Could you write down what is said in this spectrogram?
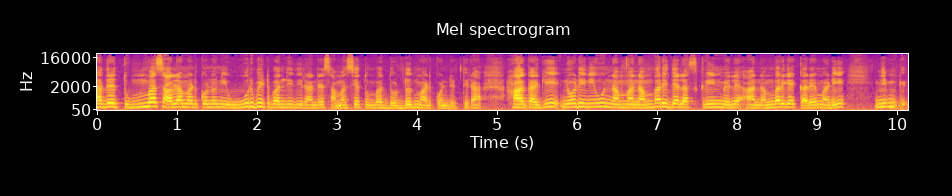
ಆದರೆ ತುಂಬ ಸಾಲ ಮಾಡಿಕೊಂಡು ನೀವು ಊರು ಬಿಟ್ಟು ಬಂದಿದ್ದೀರಾ ಅಂದರೆ ಸಮಸ್ಯೆ ತುಂಬ ದೊಡ್ಡದು ಮಾಡ್ಕೊಂಡಿರ್ತೀರ. ಹಾಗಾಗಿ ನೋಡಿ ನೀವು ನಮ್ಮ ನಂಬರ್ ಇದೆಯಲ್ಲ ಸ್ಕ್ರೀನ್ ಮೇಲೆ ಆ ನಂಬರ್ಗೆ ಕರೆ ಮಾಡಿ. ನಿಮಗೆ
